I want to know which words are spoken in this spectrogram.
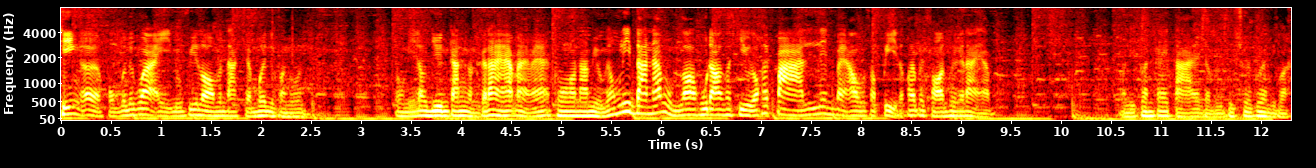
คิงเออผมก็นึกว่าไอ้ลูฟี่รอมันดักแชมเบิลอยู่ฝั่งนู้นตรงนี้เรายืนกันก่อนก็ได้ครับเห็นไหมธงเรานำอยู่ไม่ต้องรีบดันนะผมรอคูดาวสกิลแล้วค่อยปาเล่นไปเอาสปีดแล้วค่อยไปซ้อนเพื่อนก็ได้ครับตอนนี้เพื่อนใกล้ตายเดี๋ยวผมไปช่วยเพื่อนดีกว่า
